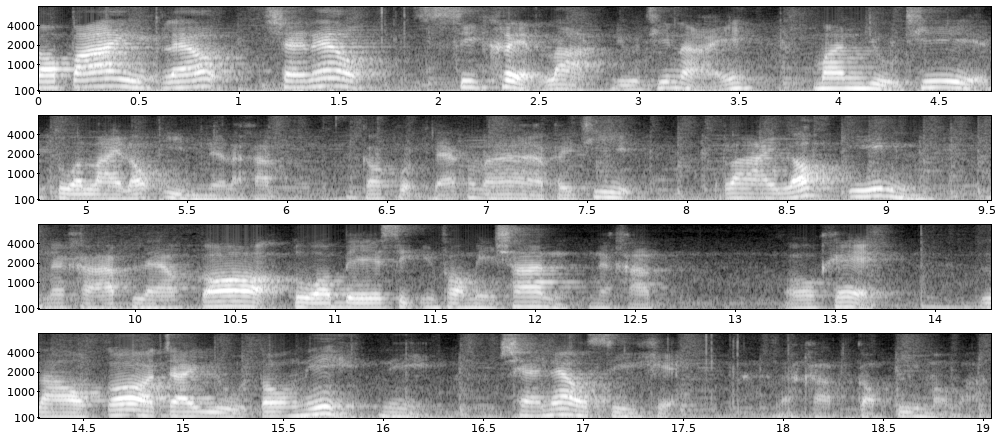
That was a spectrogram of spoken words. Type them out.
ต่อไปแล้ว Channel Secret ล่ะอยู่ที่ไหน มันอยู่ที่ตัว Line Login เนี่ยแหละครับ ก็กด back มาไปที่ Line Login นะครับ แล้วก็ตัว Basic Information นะครับ โอเค เราก็จะอยู่ตรงนี้ นี่ Channel Secret นะครับ Copy มาวาง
